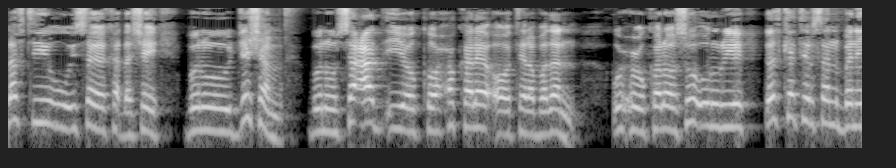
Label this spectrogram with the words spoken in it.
laftii uu isaga ka dhashay. Banu jasham banu sacad iyo kooxo kale oo tiro badan. Wuxuu kaloo soo ururiyey dad ka tirsan bani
